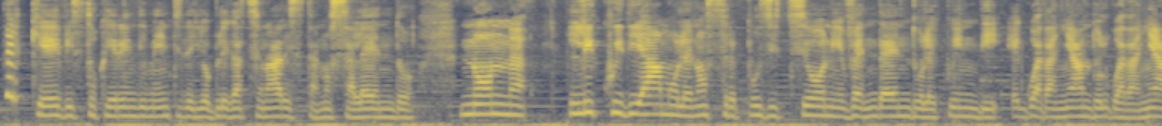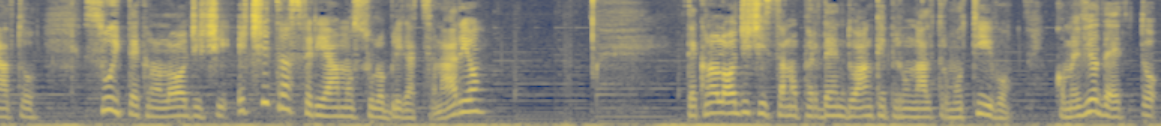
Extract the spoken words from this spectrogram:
Perché, visto che i rendimenti degli obbligazionari stanno salendo, non liquidiamo le nostre posizioni vendendole quindi e guadagnando il guadagnato sui tecnologici e ci trasferiamo sull'obbligazionario? tecnologici stanno perdendo anche per un altro motivo. Come vi ho detto,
